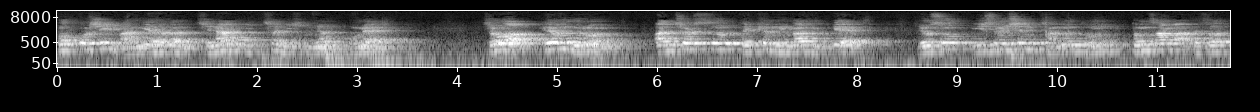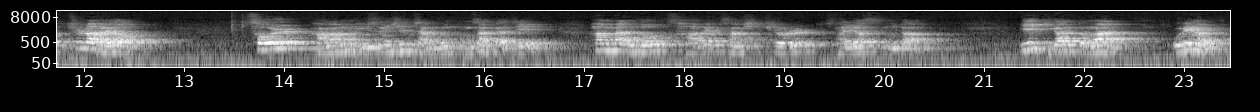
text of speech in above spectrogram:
벚꽃이 만개하던 지난 2020년 봄에 저와 회원들은 안철수 대표님과 함께 여수 이순신 장군 동- 동상 앞에서 출발하여 서울 강화문 이순신 장군 동상까지 한반도 430km를 달렸습니다. 이 기간 동안 우리는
